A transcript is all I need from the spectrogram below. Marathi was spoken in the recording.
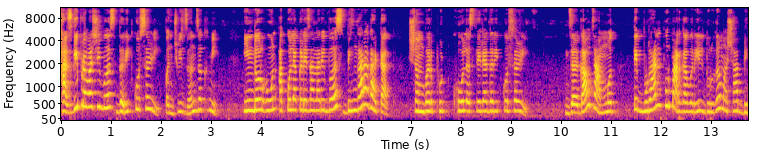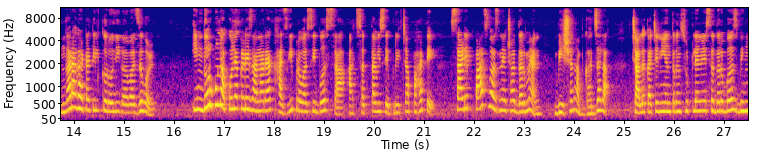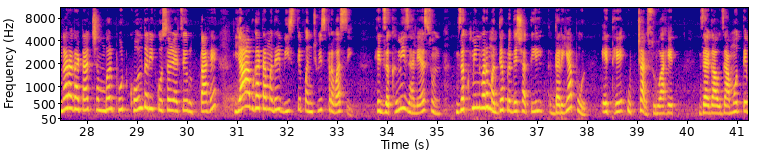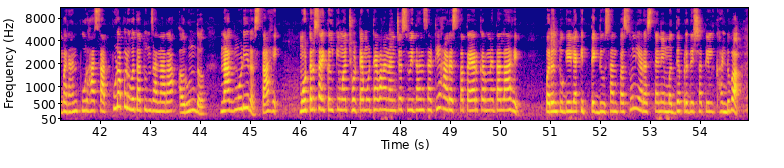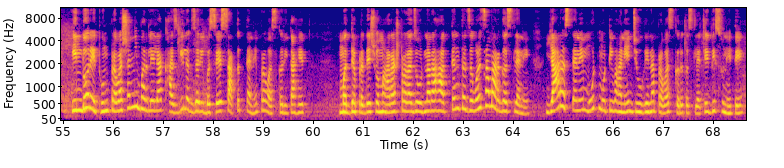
खासगी प्रवासी बस दरीत कोसळली पंचवीस जण जखमी. इंदोरहून अकोल्याकडे जाणारी बस भिंगारा घाटात शंभर फूट खोल असलेल्या दरीत कोसळली. जळगाव जामोद ते बुऱ्हाणपूर मार्गावरील दुर्गम अशा भिंगारा घाटातील करोली गावाजवळ. इंदोरहून अकोल्याकडे जाणाऱ्या खासगी प्रवासी बसचा आज सत्तावीस एप्रिलच्या पहाटे साडेपाच वाजण्याच्या दरम्यान भीषण अपघात झाला. चालकाचे नियंत्रण सुटल्याने सदर बस भिंगारा घाटात शंभर फूट खोल दरीत कोसळल्याचे वृत्त आहे. या अपघातामध्ये वीस ते पंचवीस प्रवासी हे जखमी झाले असून जखमींवर मध्य प्रदेशातील दर्यापूर येथे उपचार सुरू आहेत. जळगाव जामोद ते बऱ्हाणपूर हा सातपुडा पर्वतातून जाणारा अरुंद नागमोडी रस्ता आहे. मोटरसायकल किंवा छोट्या मोठ्या वाहनांच्या सुविधांसाठी हा रस्ता तयार करण्यात आला आहे. परंतु गेल्या कित्येक दिवसांपासून या रस्त्याने मध्य प्रदेशातील खंडवा इंदोर येथून प्रवाशांनी भरलेल्या खासगी लक्झरी बसेस सातत्याने प्रवास करीत आहेत. मध्य प्रदेश व महाराष्ट्राला जोडणारा हा अत्यंत जवळचा मार्ग असल्याने या रस्त्याने मोठमोठी वाहने जीवघेणा प्रवास करत असल्याचे दिसून येते.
